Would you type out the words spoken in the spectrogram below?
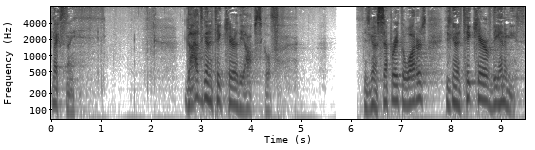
Next thing God's going to take care of the obstacles. He's going to separate the waters. He's going to take care of the enemies.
